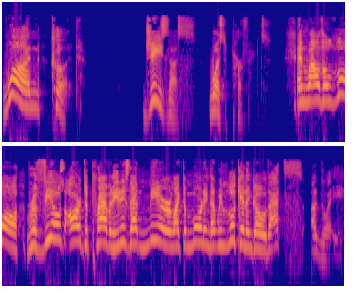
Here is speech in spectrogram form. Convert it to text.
one could. Jesus was perfect. And while the law reveals our depravity, it is that mirror like the morning that we look in and go, that's ugly.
